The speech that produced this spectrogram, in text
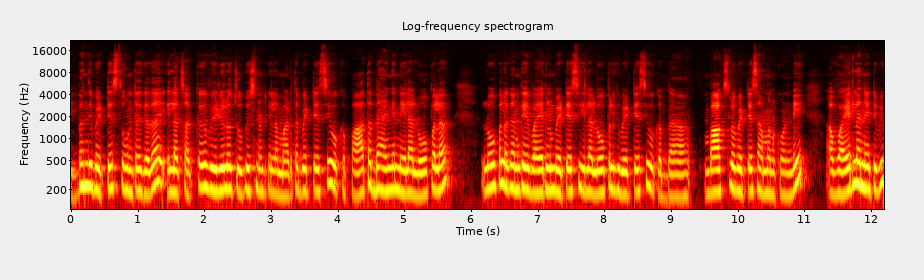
ఇబ్బంది పెట్టేస్తూ ఉంటుంది కదా. ఇలా చక్కగా వీడియోలో చూపిస్తున్నట్టు ఇలా మడత పెట్టేసి ఒక పాత బ్యాంగిని ఇలా లోపల లోపల కనుక ఈ వైర్లను పెట్టేసి ఇలా లోపలికి పెట్టేసి ఒక బా బాక్స్లో పెట్టేసామనుకోండి ఆ వైర్లు అనేటివి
